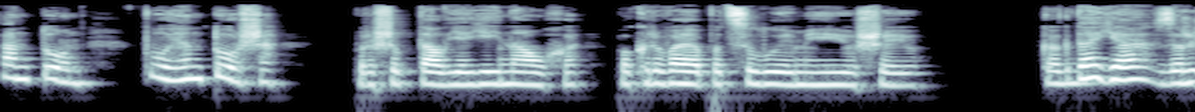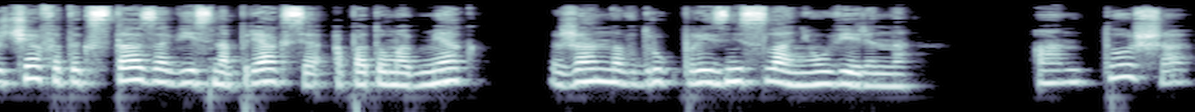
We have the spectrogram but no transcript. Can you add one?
Антон, твой Антоша!» прошептал я ей на ухо, покрывая поцелуями ее шею. Когда я, зарычав от экстаза, весь напрягся, а потом обмяк, Жанна вдруг произнесла неуверенно. «Антоша,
